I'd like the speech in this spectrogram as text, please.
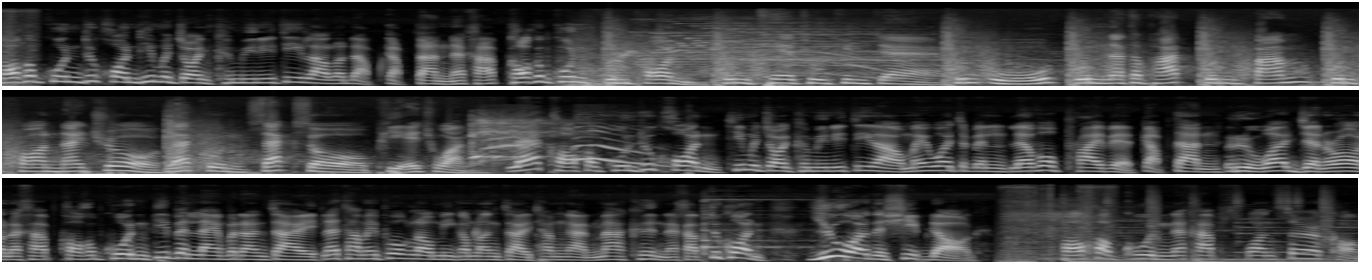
ขอขอบคุณทุกคนที่มา join community เราระดับกัปตันนะครับ ขอขอบคุณคุณพล คุณเคทูคินแจ คุณอู คุณนัทพัฒน์คุณปั๊ม คุณคอนไนโตรและคุณแซกโซ PH1 และขอขอบคุณทุกคนที่มา join community เราไม่ว่าจะเป็น level private กัปตัน หรือว่า general นะครับ ขอขอบคุณที่เป็นแรงบันดาลใจ และทำให้พวกเรามีกำลังใจทำงานมากขึ้นนะครับ ทุกคน you are the sheepdog ขอขอบคุณนะครับสปอนเซอร์ของ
